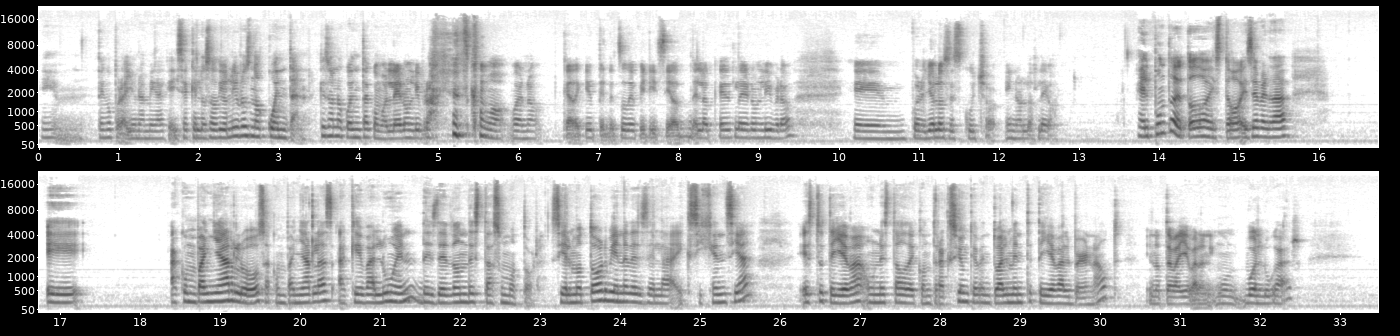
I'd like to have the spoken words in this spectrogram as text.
Em, tengo por ahí una amiga que dice que los audiolibros no cuentan, que eso no cuenta como leer un libro. es como, bueno, cada quien tiene su definición de lo que es leer un libro. Eh, bueno, yo los escucho y no los leo. El punto de todo esto es de verdad eh, acompañarlos, acompañarlas a que evalúen desde dónde está su motor. Si el motor viene desde la exigencia, esto te lleva a un estado de contracción que eventualmente te lleva al burnout y no te va a llevar a ningún buen lugar.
